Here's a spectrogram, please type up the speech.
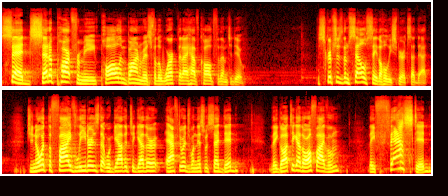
said, Set apart for me Paul and Barnabas for the work that I have called for them to do. The scriptures themselves say the Holy Spirit said that. Do you know what the five leaders that were gathered together afterwards when this was said did? They got together, all five of them, they fasted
